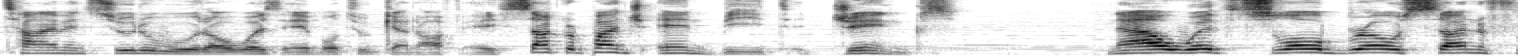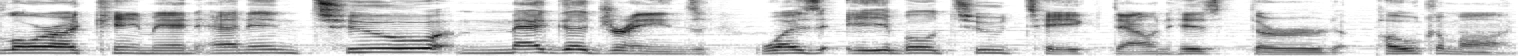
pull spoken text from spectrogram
time and Sudowoodo was able to get off a Sucker Punch and beat Jynx. Now with Slowbro, Sunflora came in and in two Mega Drains was able to take down his third Pokemon.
